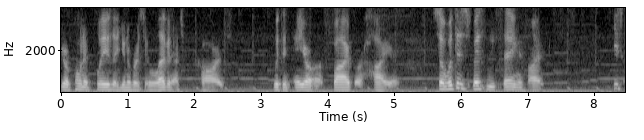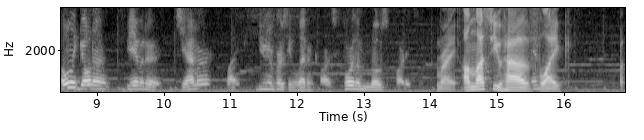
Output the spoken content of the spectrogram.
your opponent plays a universe 11 attribute card with an AR of 5 or higher. So what this is basically saying is like he's only gonna be able to jammer like universe 11 cards for the most part it's Right. Unless you have And- like well,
